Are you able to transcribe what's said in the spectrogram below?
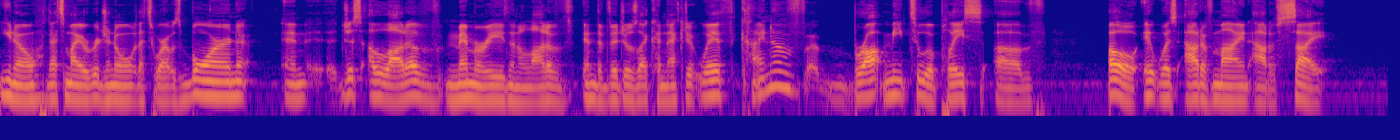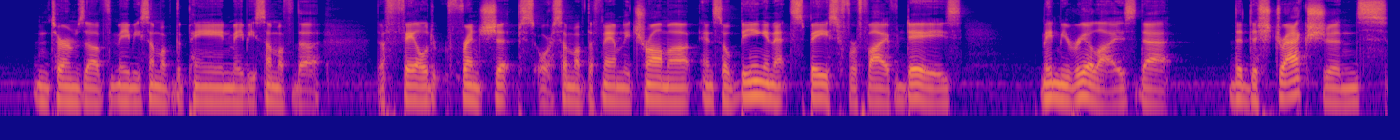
you know, that's my original, that's where I was born. And just a lot of memories and a lot of individuals I connected with kind of brought me to a place of, oh, it was out of mind, out of sight in terms of maybe some of the pain, maybe some of the the failed friendships or some of the family trauma. And so being in that space for 5 days made me realize that the distractions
